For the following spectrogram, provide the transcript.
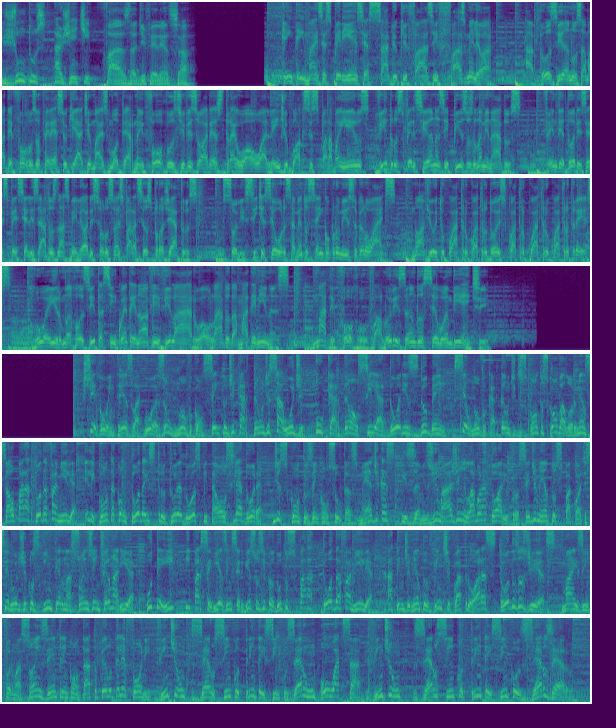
Juntos a gente faz a diferença. Quem tem mais experiência sabe o que faz e faz melhor. Há 12 anos, a Madeforros oferece o que há de mais moderno em forros, divisórias, drywall, além de boxes para banheiros, vidros, persianas e pisos laminados. Vendedores especializados nas melhores soluções para seus projetos. Solicite seu orçamento sem compromisso pelo WhatsApp 984424443. Rua Irmã Rosita 59, Vila Aro, ao lado da Mademinas. Madeforro, valorizando seu ambiente. Chegou em Três Lagoas um novo conceito de cartão de saúde, o cartão Auxiliadores do Bem. Seu novo cartão de descontos com valor mensal para toda a família. Ele conta com toda a estrutura do Hospital Auxiliadora, descontos em consultas médicas, exames de imagem e laboratório, procedimentos, pacotes cirúrgicos, internações de enfermaria, UTI e parcerias em serviços e produtos para toda a família. Atendimento 24 horas todos os dias. Mais informações entre em contato pelo telefone 21 05 3501 ou WhatsApp 21 05 3500.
